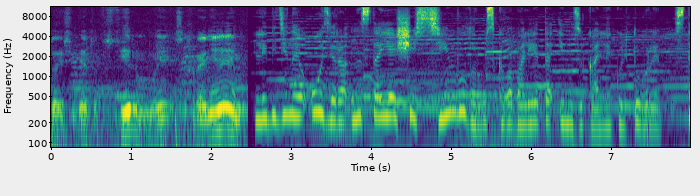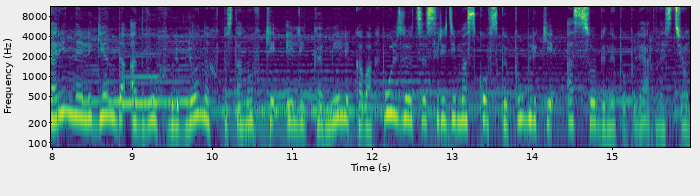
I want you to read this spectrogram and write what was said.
То есть этот стиль мы сохраняем. «Лебединое озеро» – настоящий символ русского балета и музыкальной культуры. Старинная легенда о двух влюбленных в постановке Элика Меликова пользуется среди московской публики особенной популярностью.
